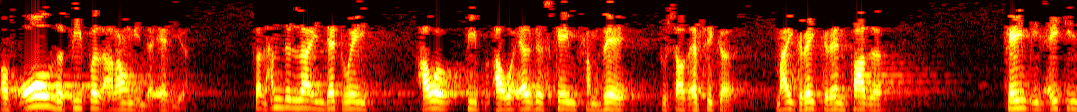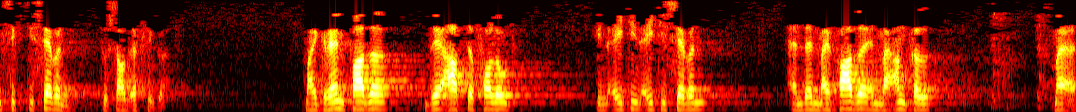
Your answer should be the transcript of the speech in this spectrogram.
of all the people around in the area. So alhamdulillah, in that way, our people, our elders came from there to South Africa. My great-grandfather came in 1867 to South Africa. My grandfather thereafter followed in 1887, and then my father and my uncle, my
